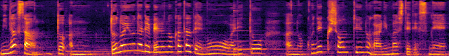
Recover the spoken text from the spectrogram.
皆さんど,、うん、どのようなレベルの方でも割とあのコネクションっていうのがありましてですね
